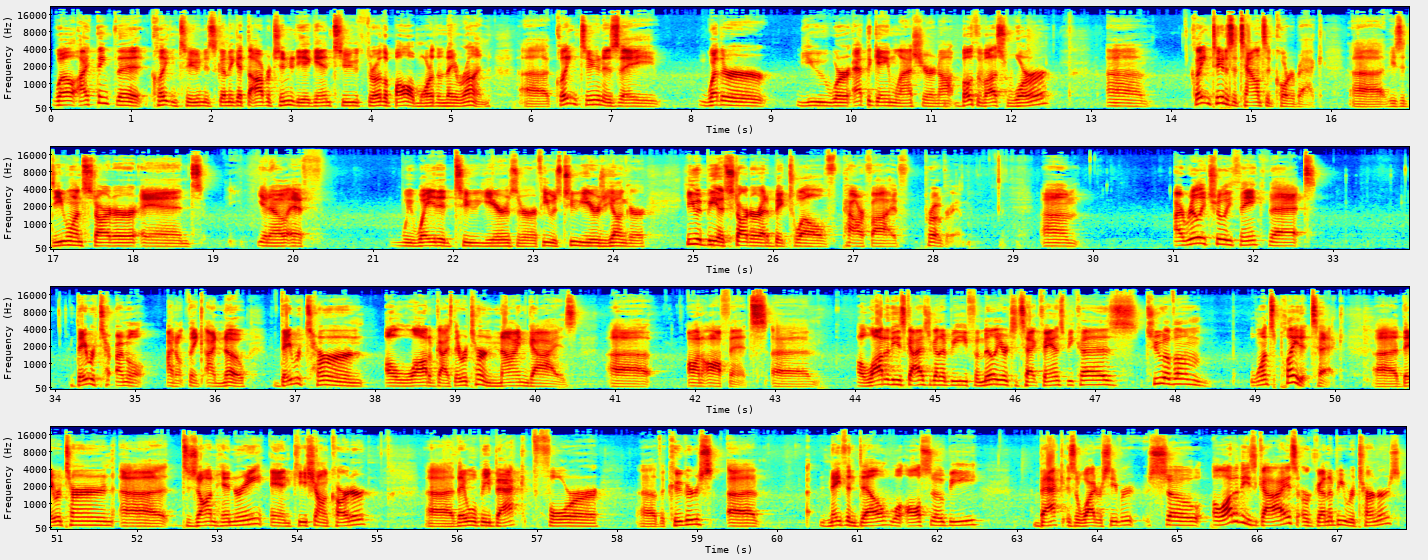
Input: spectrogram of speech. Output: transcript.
Well, I think that Clayton Tune is going to get the opportunity again to throw the ball more than they run. Uh, Clayton Tune is a whether you were at the game last year or not, both of us were. Uh, Clayton Tune is a talented quarterback. Uh, he's a D1 starter, and you know if we waited two years, or if he was two years younger, he would be a starter at a Big 12 Power 5 program. Um, I really truly think that they return. I mean, I don't think I know they return a lot of guys. They return nine guys uh, on offense. Uh, a lot of these guys are going to be familiar to Tech fans because two of them once played at Tech. Uh, they return uh, John Henry and KeSean Carter. Uh, they will be back for uh, the Cougars. Uh, Nathan Dell will also be back as a wide receiver. So a lot of these guys are going to be returners.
